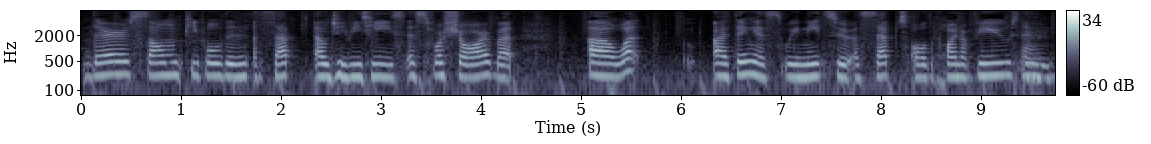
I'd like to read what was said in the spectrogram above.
There's some people didn't accept LGBTs, is for sure, but uh, what I think is we need to accept all the point of views and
